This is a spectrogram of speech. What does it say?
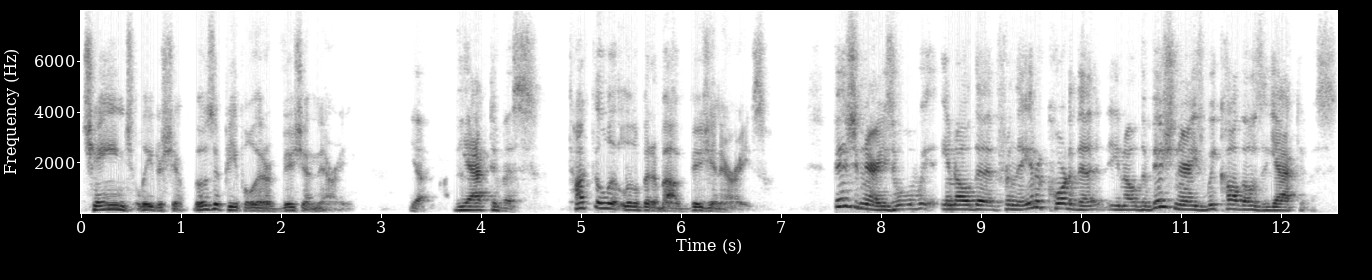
change leadership. Those are people that are visionary. Yeah, the activists. Talk a little, little bit about visionaries. Visionaries, you know, the from the inner core of the, you know, the visionaries, we call those the activists.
